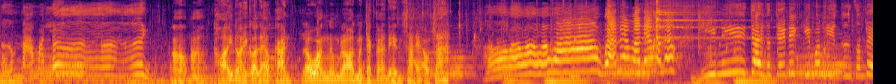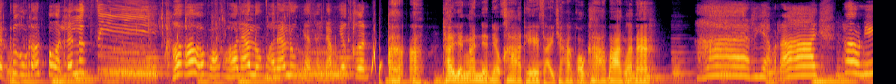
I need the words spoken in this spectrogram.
เติมน้ำมาเลยเอาเอาถอยหน่อยก็แล้วกัน ระวังน้ำร้อนมันจะกระเด็นใส่เอาซะว้าวว้าวว้าว ทีนี้จ้อยกับเจ๊ได้กินบะหมี่กึ่งสำเร็จรูปรสโปรดแล้วล่ะสิอ้าวพอพอแล้วลุงพอแล้วลุงอย่าใส่น้ำเยอะเกินอะอะถ้าอย่างนั้นเนี่ยเดี๋ยวข้าเทใส่ชามของข้าบ้างแล้วนะอ่าเรียบร้อยเท่านี้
